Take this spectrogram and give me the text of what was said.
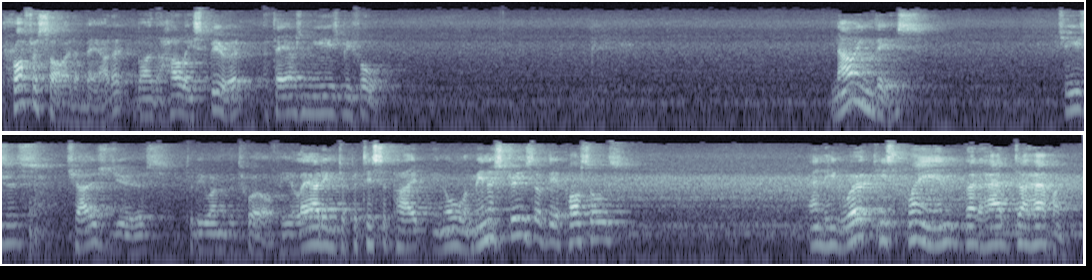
prophesied about it by the Holy Spirit a thousand years before. Knowing this, Jesus chose Judas to be one of the twelve. He allowed him to participate in all the ministries of the apostles, and he worked his plan that had to happen.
